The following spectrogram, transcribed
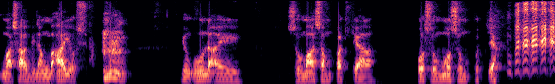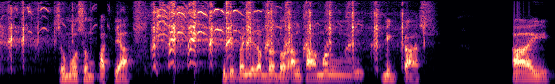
masabi ng maayos. yung una ay sumasampat siya o sumusumpot siya. Sumusumpat siya. Itipan niyo Labrador, ang tamang bigkas ay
